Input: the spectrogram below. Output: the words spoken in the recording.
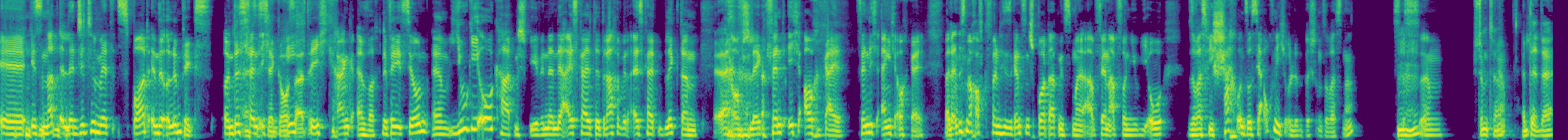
äh, is not a legitimate sport in the Olympics. Und das, Das fände ich ja richtig krank einfach. Eine Petition, ähm, Yu-Gi-Oh! Kartenspiel, wenn dann der eiskalte Drache mit eiskaltem Blick dann aufschlägt, fände ich auch geil. Fände ich eigentlich auch geil. Weil dann ist mir auch aufgefallen, diese ganzen Sportarten, jetzt mal ab, fernab von Yu-Gi-Oh!, sowas wie Schach und so ist ja auch nicht olympisch und sowas, ne? Das Mhm. ist, ähm, Stimmt, ja. Ja. Da, da,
